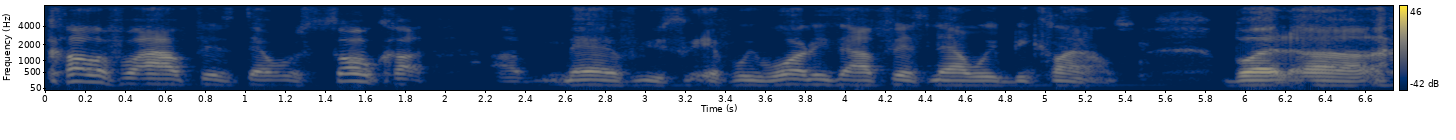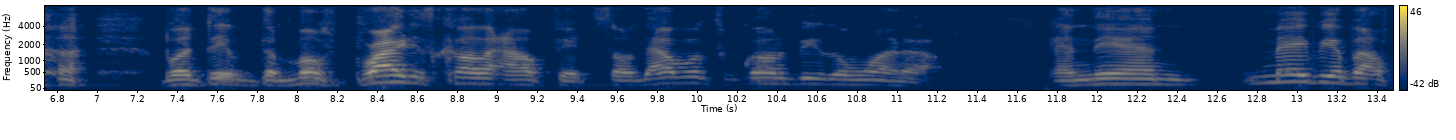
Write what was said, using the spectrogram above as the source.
colorful outfits that were so colorful. Uh, man, if we if we wore these outfits now, we'd be clowns. But uh, but the the most brightest color outfit. So that was going to be the one up. And then maybe about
